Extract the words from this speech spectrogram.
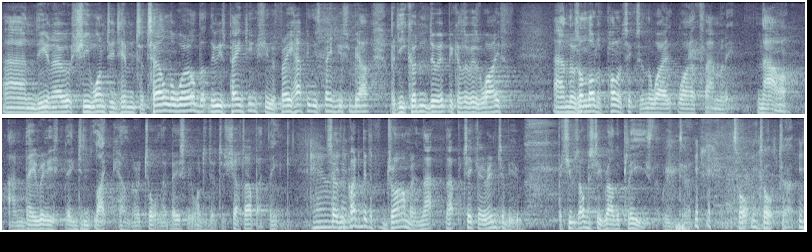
And, you know, she wanted him to tell the world that these paintings, she was very happy these paintings should be out, but he couldn't do it because of his wife. And there's a lot of politics in the Wyeth family now, and they really they didn't like Helga at all. They basically wanted her to shut up, I think. Oh, so there's quite a bit of drama in that, that particular interview. But she was obviously rather pleased that we'd uh, talk, talked to her.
